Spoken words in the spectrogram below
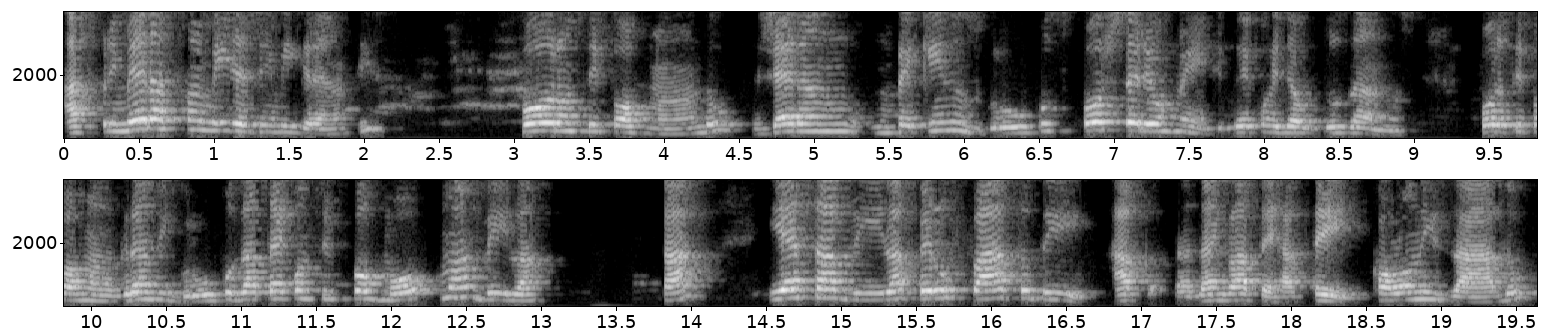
as primeiras famílias de imigrantes foram se formando, gerando um pequenos grupos. Posteriormente, depois dos anos, foram se formando grandes grupos, até quando se formou uma vila, tá? E essa vila, pelo fato de a, da Inglaterra ter colonizado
